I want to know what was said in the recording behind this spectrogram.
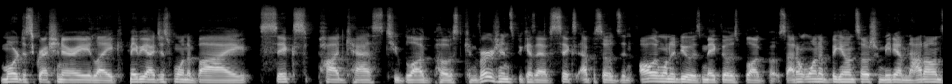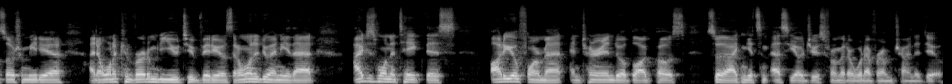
more discretionary. Like maybe I just want to buy six podcast to blog post conversions because I have six episodes and all I want to do is make those blog posts. I don't want to be on social media. I'm not on social media. I don't want to convert them to YouTube videos. I don't want to do any of that. I just want to take this audio format and turn it into a blog post so that I can get some SEO juice from it or whatever I'm trying to do.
